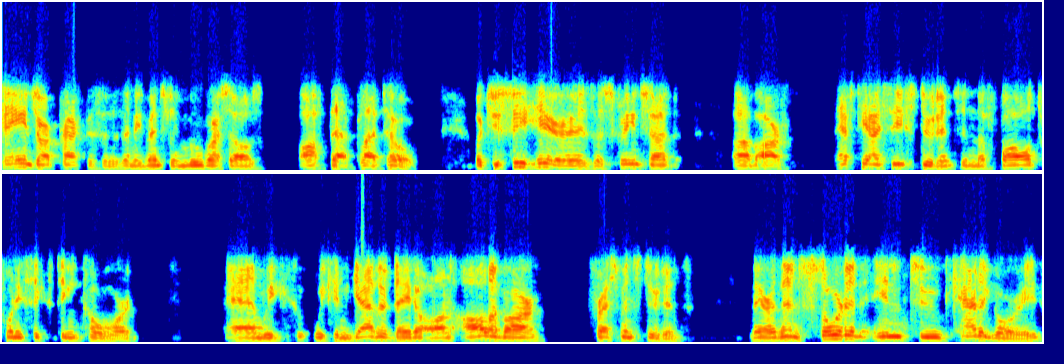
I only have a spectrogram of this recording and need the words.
change our practices and eventually move ourselves off that plateau. What you see here is a screenshot of our FTIC students in the fall 2016 cohort. And we, we can gather data on all of our freshman students. They are then sorted into categories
